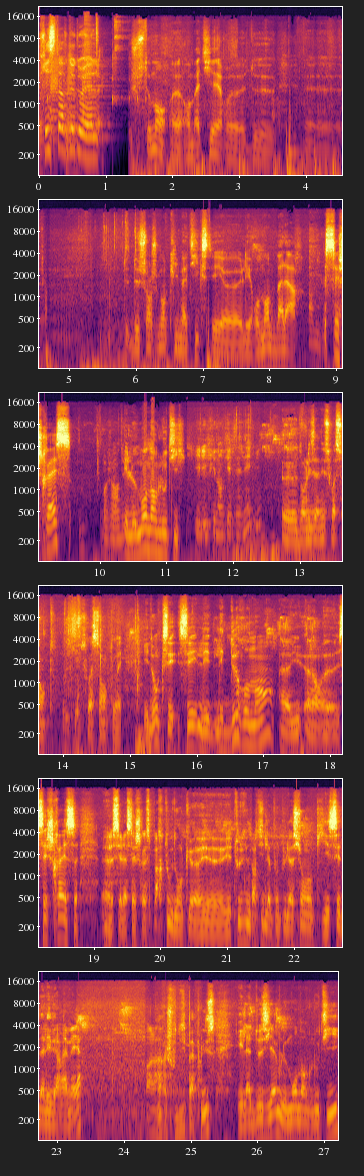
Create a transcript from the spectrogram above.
Christophe de Gruel. Justement, euh, en matière euh, de, euh, de, de changement climatique, c'est euh, les romans de Ballard. Sécheresse et le monde englouti. Il écrit dans quelles années, lui Euh, dans les années 60. 60, ouais. Et donc, c'est c'est les, les deux romans. euh, alors, euh, sécheresse, euh, c'est la sécheresse partout, donc euh, il y a toute une partie de la population qui essaie d'aller vers la mer. Voilà, je vous dis pas plus. Et la deuxième, Le Monde englouti,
